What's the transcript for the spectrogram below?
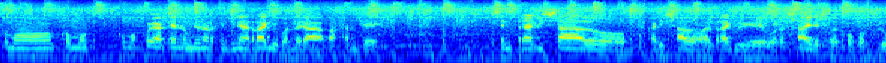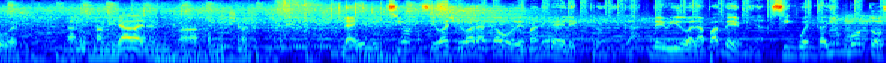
como, como fue acá en la Unión Argentina de Rugby cuando era bastante centralizado, focalizado al rugby de Buenos Aires o de pocos clubes, la misma mirada y la misma convicción. La elección se va a llevar a cabo de manera electrónica debido a la pandemia. 51 votos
